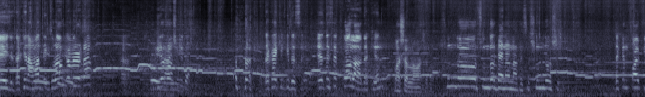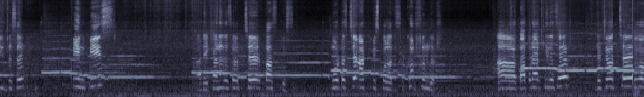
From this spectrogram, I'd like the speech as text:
এই যে দেখেন আমার দিক ঘুরাও ক্যামেরাটা। দেখায় কি কি দেশে এ দেশে কলা দেখেন। মাশাআল্লাহ মাশাআল্লাহ। সুন্দর সুন্দর ব্যানানা দেশে সুন্দর সুন্দর। দেখেন কয় পিস দেশে তিন পিস আর এখানে দেশে হচ্ছে পাঁচ পিস মোট হচ্ছে আট পিস কলা দেশে খুব সুন্দর। আর তারপরে আর কি দেশে দেশে হচ্ছে কোকো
